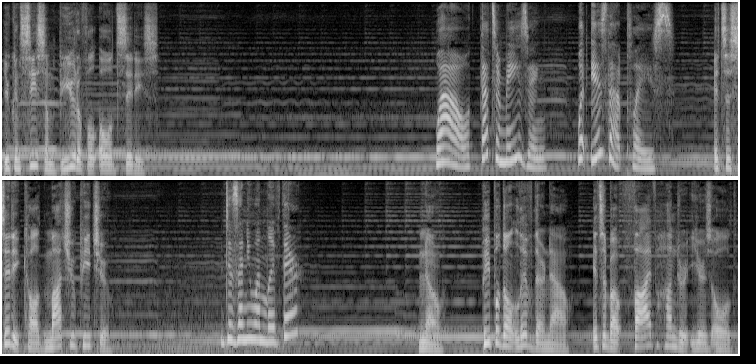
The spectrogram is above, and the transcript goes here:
You can see some beautiful old cities. Wow, that's amazing. What is that place? It's a city called Machu Picchu. Does anyone live there? No, people don't live there now. It's about 500 years old.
